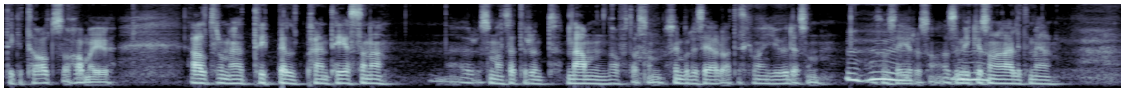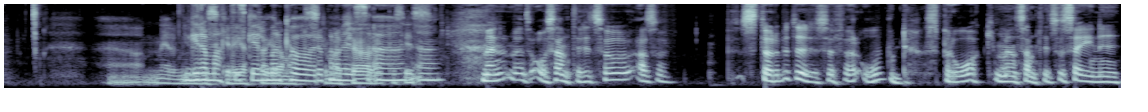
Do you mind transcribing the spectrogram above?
digitalt så har man ju allt från de här trippelparenteserna eh, som man sätter runt namn ofta som symboliserar att det ska vara en jude som, mm som säger det. Så. Alltså mycket mm. sådana där lite mer Uh, mer grammatiska eller markörer på något vis. Uh, uh. Men, men, och samtidigt så, alltså större betydelse för ord, språk, men samtidigt så säger ni,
